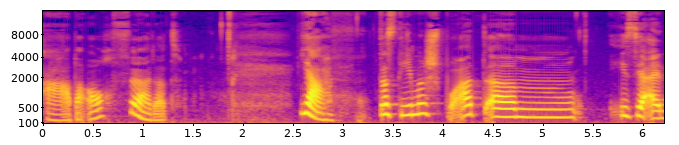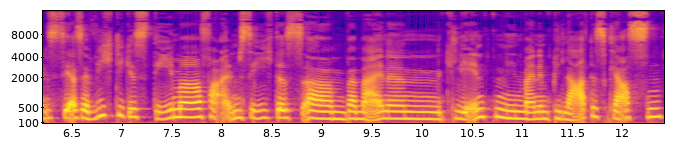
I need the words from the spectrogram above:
aber auch fördert. Ja, das Thema Sport ähm, ist ja ein sehr, sehr wichtiges Thema. Vor allem sehe ich das ähm, bei meinen Klienten in meinen Pilates-Klassen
